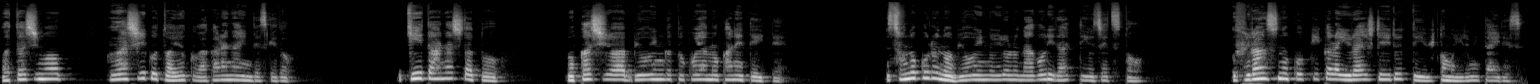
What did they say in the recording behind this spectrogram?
私も詳しいことはよくわからないんですけど、聞いた話だと、昔は病院が床屋も兼ねていて、その頃の病院の色の名残だっていう説と、フランスの国旗から由来しているっていう人もいるみたいです。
